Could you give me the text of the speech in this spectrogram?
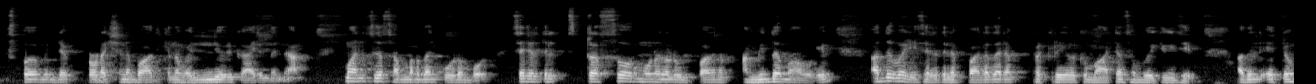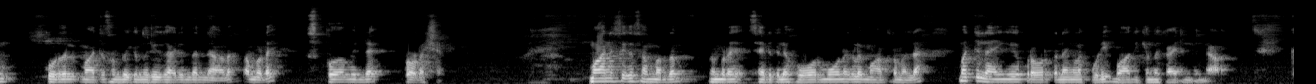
സ്പേമിന്റെ പ്രൊഡക്ഷനെ ബാധിക്കുന്ന വലിയൊരു കാര്യം തന്നെയാണ്. മാനസിക സമ്മർദ്ദം കൂടുമ്പോൾ ശരീരത്തിൽ സ്ട്രെസ് ഹോർമോണുകളുടെ ഉൽപ്പാദനം അമിതമാവുകയും അതുവഴി ശരീരത്തിലെ പലതരം പ്രക്രിയകൾക്ക് മാറ്റം സംഭവിക്കുകയും ചെയ്യും. അതിൽ ഏറ്റവും കൂടുതൽ മാറ്റം സംഭവിക്കുന്ന ഒരു കാര്യം തന്നെയാണ് നമ്മുടെ സ്പേമിന്റെ പ്രൊഡക്ഷൻ മാനസിക സമ്മർദ്ദം നമ്മുടെ ശരീരത്തിലെ ഹോർമോണുകളെ മാത്രമല്ല മറ്റ് ലൈംഗിക പ്രവർത്തനങ്ങളെ കൂടി ബാധിക്കുന്ന കാര്യം തന്നെയാണ്.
